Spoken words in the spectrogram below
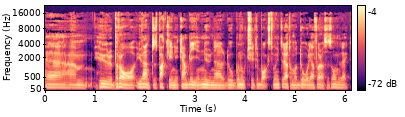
eh, hur bra Juventus backlinje kan bli nu när då Bonucci är tillbaka. Det var inte det att de var dåliga förra säsongen direkt.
